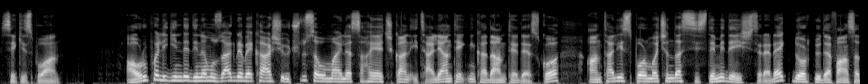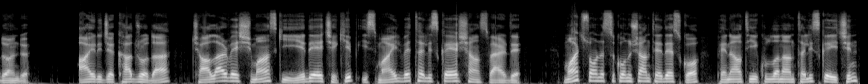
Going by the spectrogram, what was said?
8 puan. Avrupa Ligi'nde Dinamo Zagreb'e karşı üçlü savunmayla sahaya çıkan İtalyan teknik adam Tedesco, Antalya Spor maçında sistemi değiştirerek dörtlü defansa döndü. Ayrıca kadroda Çağlar ve Şimanski'yi yedeğe çekip İsmail ve Taliska'ya şans verdi. Maç sonrası konuşan Tedesco, penaltıyı kullanan Taliska için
